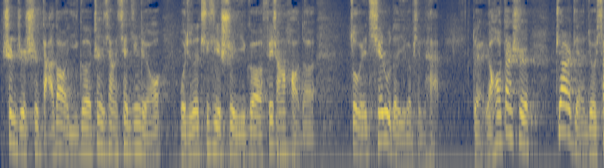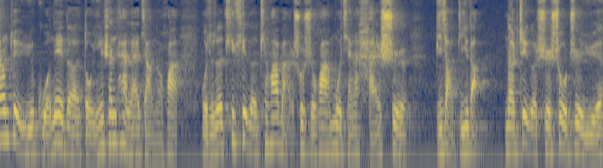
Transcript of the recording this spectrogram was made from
甚至是达到一个正向现金流，我觉得 T T 是一个非常好的作为切入的一个平台。对，然后但是第二点就相对于国内的抖音生态来讲的话，我觉得 T T 的天花板，说实话目前还是比较低的。那这个是受制于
